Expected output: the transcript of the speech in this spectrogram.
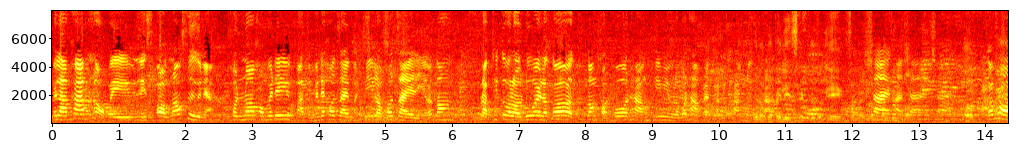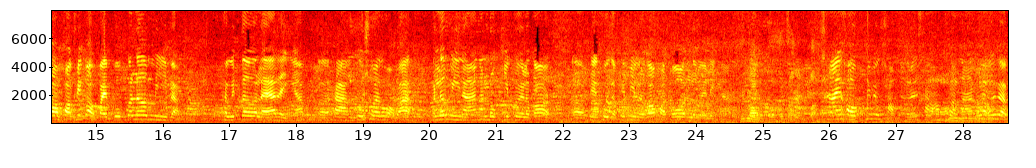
เวลาภาพมันออกไปในออกนอกสื่อเนี่ย คนนอกเขาไม่ได้อาจจะไม่ได้เข้าใจเหมือนที่เราเข้าใจอะไรอย่างเงี้ยก็ต้อง ปรับที่ตัวเราด้วย แล้วก็ต้องขอโทษทางพี่มิวแล้วก็ทางแฟนคลับอีกครั้งหนึ่งคือเราค่ะก็ไปรีเซ็ตด้วยตัวเองใช่ไหมแล้วใช่มันถึงค่ะแบบใช่ใช่ เออก็พอพอคลิปออกไปปุ๊บก็เริ่มมีแบบทวิตเตอร์และอะไรอย่างเงี้ยเอ่อทางผู้ช่วยก็บอกว่ามันเริ่มมีนะงั้นลบคลิปเลยแล้วก็เอ่อเพลงคุยกับพี่มิวแล้วก็ขอโทษเลยอะไรเงี้ยพี่มิวก็เข้าใจถูกปะ ใช่เขาพี่มิวขำเขาได้ซ้ำแบบนั้นก็แบบเอ้ยแบบ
